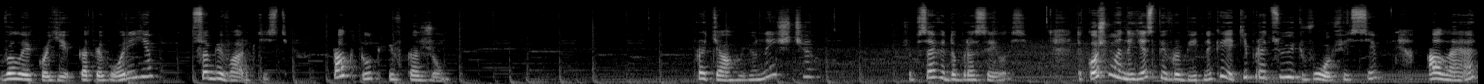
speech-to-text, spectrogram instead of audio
великої категорії собівартість. Так тут і вкажу. Протягую нижче, щоб все відобразилось. Також в мене є співробітники, які працюють в офісі, але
